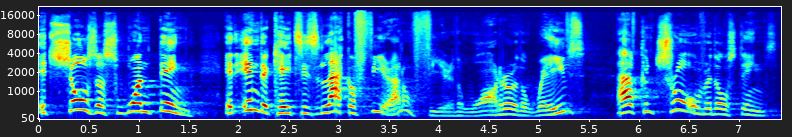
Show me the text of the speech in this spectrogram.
it shows us one thing it indicates his lack of fear. I don't fear the water or the waves, I have control over those things.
